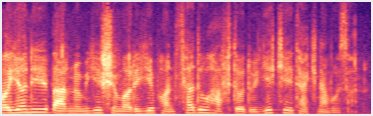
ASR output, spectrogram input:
پایان برنامه شماره 571 تکنوازان.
